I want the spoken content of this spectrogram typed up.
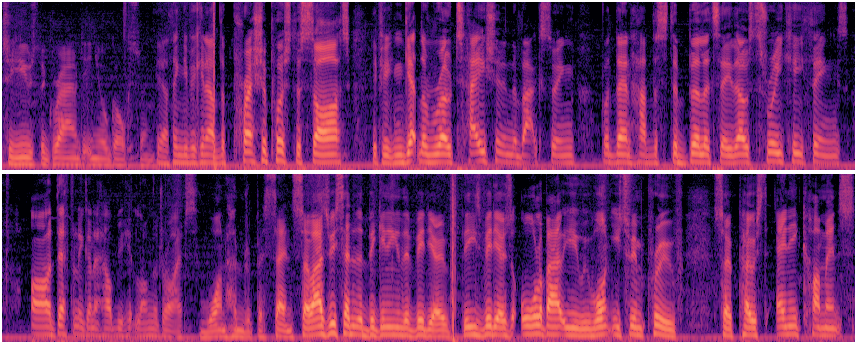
to use the ground in your golf swing. Yeah, I think if you can have the pressure push to start, if you can get the rotation in the backswing, but then have the stability, those three key things are definitely going to help you hit longer drives. 100%. So as we said at the beginning of the video, these videos are all about you. We want you to improve. So post any comments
